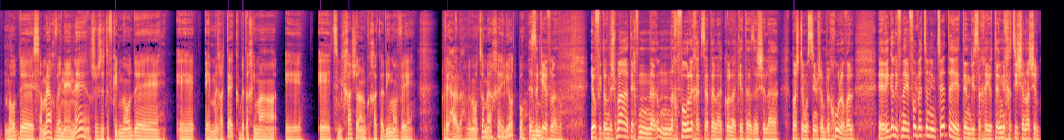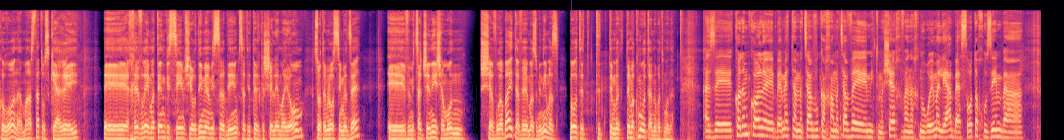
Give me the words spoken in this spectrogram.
מאוד אה, שמח ונהנה, אני חושב שזה תפקיד מאוד אה, אה, אה, מרתק, בטח עם הצמיחה שלנו ככה קדימה ו... והלאה, ומאוד שמח להיות פה. איזה כיף לנו. יופי, טוב, נשמע, תכף נחפור לך קצת על כל הקטע הזה של מה שאתם עושים שם בחו"ל, אבל רגע לפני, איפה בעצם נמצאת אה, טנביס אחרי יותר מחצי שנה של קורונה? מה הסטטוס? כי הרי החבר'ה עם הטנביסים שיורדים מהמשרדים, קצת יותר קשה להם היום, זאת אומרת, הם לא עושים את זה, אה, ומצד שני יש המון שעברו הביתה ומזמינים, אז בואו ת- ת- תמ- תמקמו אותנו בתמונה. אז אה, קודם כל, אה, באמת המצב הוא ככה מצב אה, מתמשך, ואנחנו רואים עלייה בעשרות אחוזים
